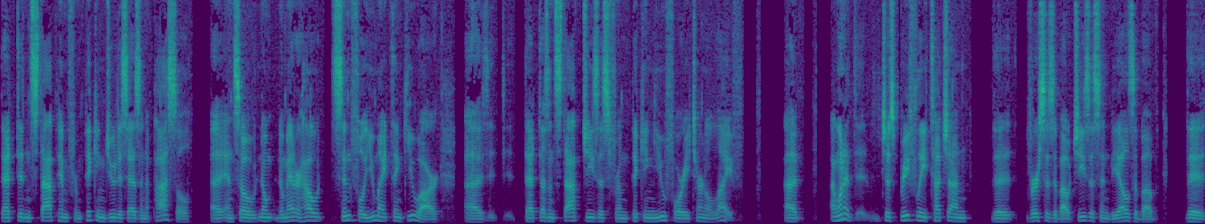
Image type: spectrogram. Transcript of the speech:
that didn't stop him from picking Judas as an apostle. Uh, and so, no, no matter how sinful you might think you are, uh, that doesn't stop Jesus from picking you for eternal life. Uh, I want to just briefly touch on the verses about Jesus and Beelzebub. The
